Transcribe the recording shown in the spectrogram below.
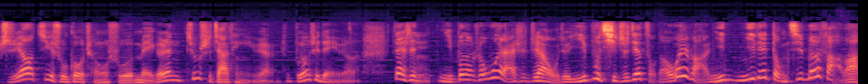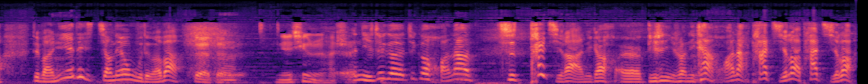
只要技术够成熟，每个人就是家庭影院，就不用去电影院了。但是你不能说未来是这样，我就一步棋直接走到位吧？你你得懂基本法吧，对吧？你也得讲点武德吧？对对对。年轻人还是你这个这个华纳是太急了，你看呃迪士尼说你看华纳他急了他急了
